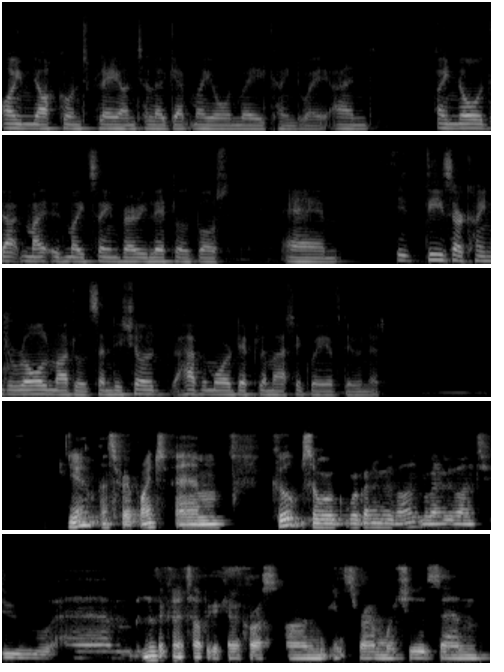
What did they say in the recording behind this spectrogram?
I'm not going to play until I get my own way, kind of way, and I know that might it might sound very little, but um, it, these are kind of role models, and they should have a more diplomatic way of doing it. Yeah, that's a fair point. Um, cool. So we're, we're going to move on. We're going to move on to um, another kind of topic I came across on Instagram, which is um,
